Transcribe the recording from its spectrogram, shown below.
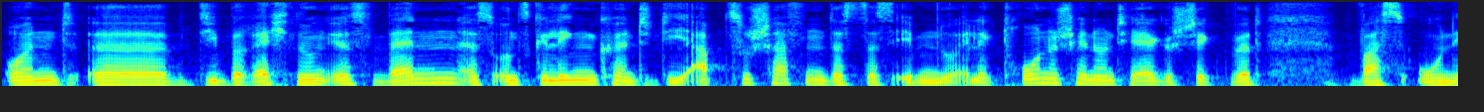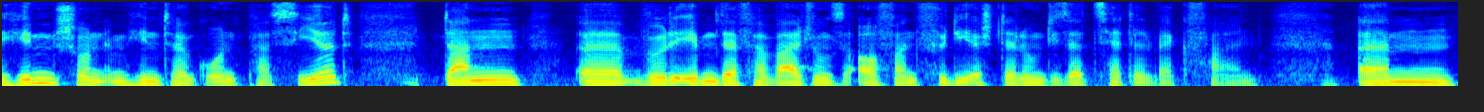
Und äh, die Berechnung ist, wenn es uns gelingen könnte, die abzuschaffen, dass das eben nur elektronisch hin und her geschickt wird, was ohnehin schon im Hintergrund passiert, dann äh, würde eben der Verwaltungsaufwand für die Erstellung dieser Zettel wegfallen. Ähm,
